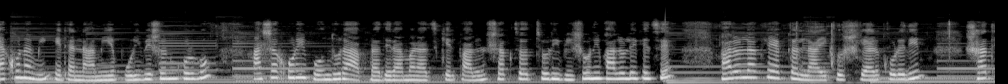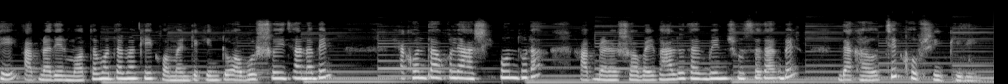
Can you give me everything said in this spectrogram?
এখন আমি এটা নামিয়ে পরিবেশন করব। আশা করি বন্ধুরা আপনাদের আমার আজকের পালন শাক চচ্চড়ি ভীষণই ভালো লেগেছে। ভালো লাগলে একটা লাইক ও শেয়ার করে দিন। সাথে আপনাদের মতামত আমাকে কমেন্টে কিন্তু অবশ্যই জানাবেন। এখন তাহলে আসি বন্ধুরা। আপনারা সবাই ভালো থাকবেন, সুস্থ থাকবেন। দেখা হচ্ছে খুব শিগগিরই।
